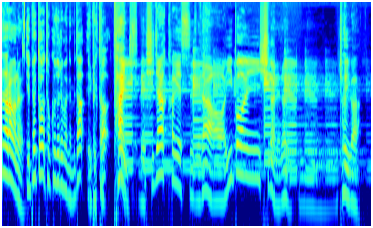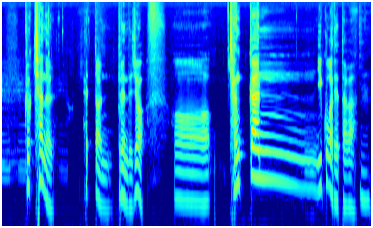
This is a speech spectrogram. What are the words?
사랑하는 이펙터 덕후들이 만납니다. 이펙터 타임즈 네 시작하겠습니다. 어, 이번 시간에는 음, 저희가 극찬을 했던 브랜드죠. 어, 잠깐 입고가 됐다가 음.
